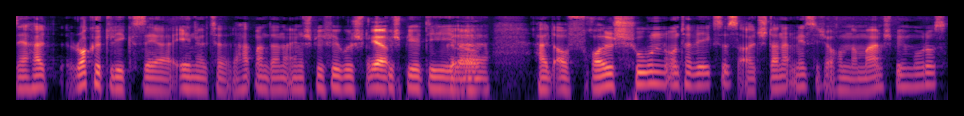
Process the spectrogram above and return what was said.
der halt Rocket League sehr ähnelte. Da hat man dann eine Spielfigur sp Ja, gespielt, die genau. äh, halt auf Rollschuhen unterwegs ist, als standardmäßig auch im normalen Spielmodus.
